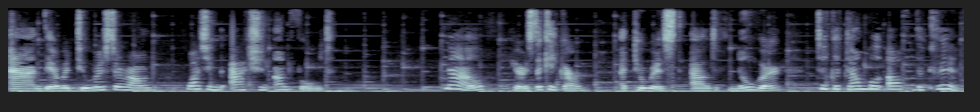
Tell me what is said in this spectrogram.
and there were tourists around watching the action unfold. Now, here's the kicker a tourist out of nowhere took a tumble off the cliff.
